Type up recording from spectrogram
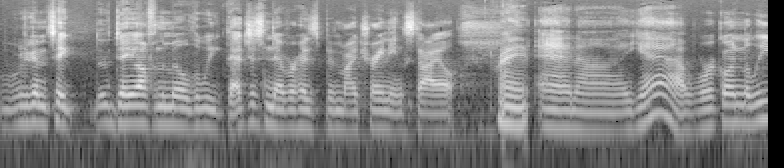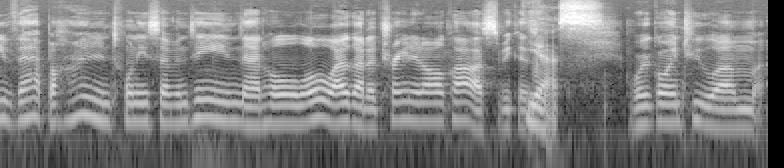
we're gonna take the day off in the middle of the week. That just never has been my training style. Right. And uh, yeah, we're going to leave that behind in 2017. That whole oh, I got to train at all costs because yes, we're going to um,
